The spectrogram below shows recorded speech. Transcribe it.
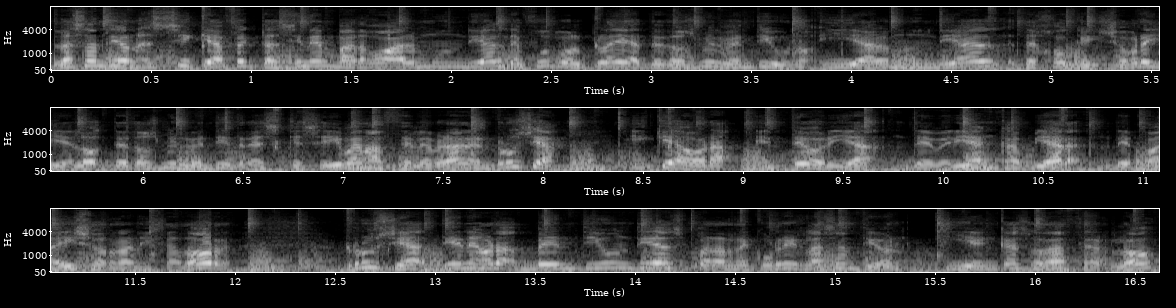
La sanción sí que afecta, sin embargo, al Mundial de Fútbol Playa de 2021 y al Mundial de Hockey sobre Hielo de 2023 que se iban a celebrar en Rusia y que ahora, en teoría, deberían cambiar de país organizador. Rusia tiene ahora 21 días para recurrir la sanción y en caso de hacerlo,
